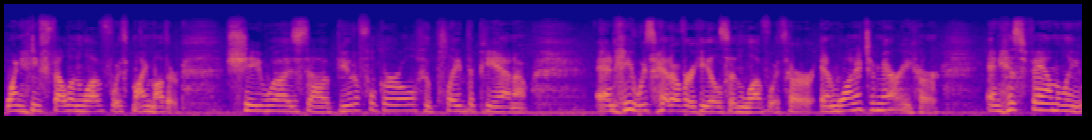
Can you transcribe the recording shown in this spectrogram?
when he fell in love with my mother. She was a beautiful girl who played the piano, and he was head over heels in love with her and wanted to marry her. And his family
